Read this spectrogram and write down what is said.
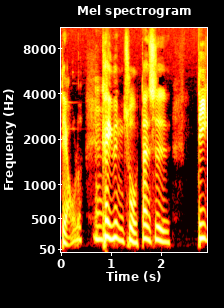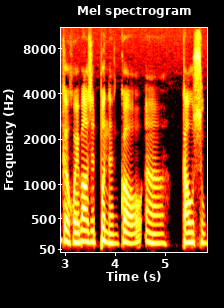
掉了，嗯、可以运作，但是第一个回报是不能够呃高速，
